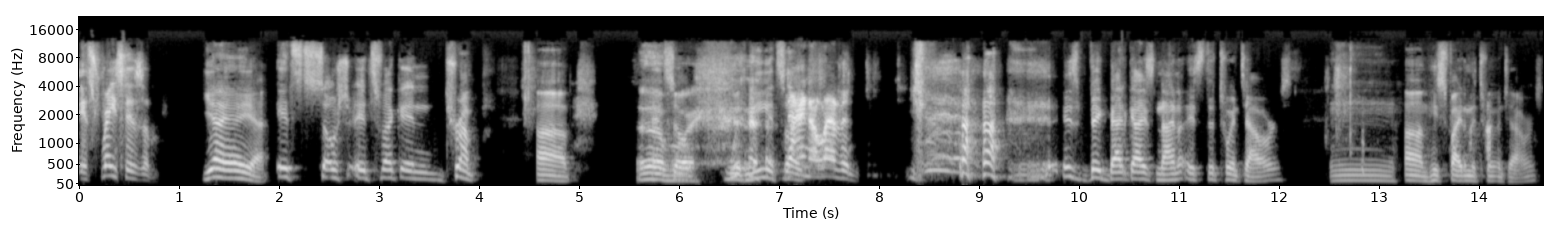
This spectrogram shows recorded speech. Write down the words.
It's racism. yeah, yeah, yeah, it's social, it's fucking Trump. Uh, Oh and so boy. with me, it's like 9 11. his big bad guys nine. It's the Twin Towers. Mm, Um, he's fighting the Twin Towers.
